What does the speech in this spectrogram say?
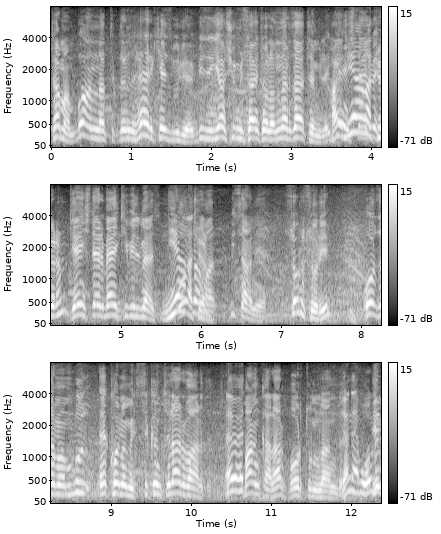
tamam bu anlattıklarınızı herkes biliyor. Bizi yaşı müsait olanlar zaten biliyor. Hayır, niye anlatıyorum? Gençler belki bilmez. Niye o anlatıyorum? Zaman, bir saniye soru sorayım. O zaman bu ekonomik sıkıntılar vardı. Evet. Bankalar hortumlandı. Yani oldu Değil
